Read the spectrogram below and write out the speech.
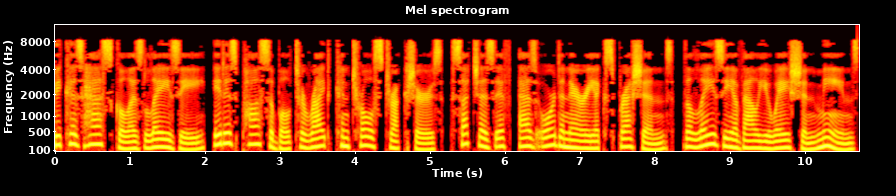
Because Haskell is lazy, it is possible to write control structures, such as if, as ordinary expressions. The lazy evaluation means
